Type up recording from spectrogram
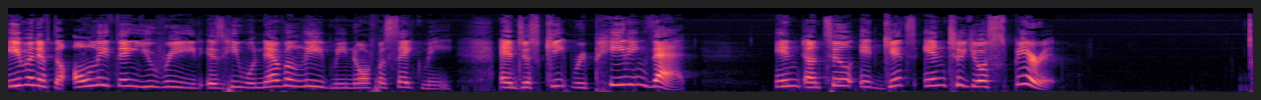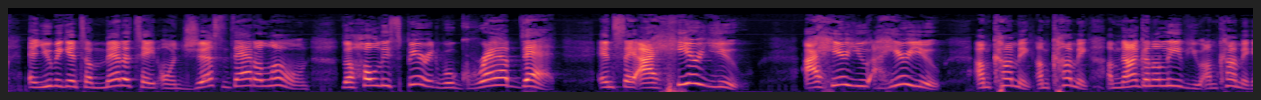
Even if the only thing you read is, He will never leave me nor forsake me, and just keep repeating that in, until it gets into your spirit. And you begin to meditate on just that alone, the Holy Spirit will grab that and say, I hear you. I hear you. I hear you. I'm coming. I'm coming. I'm not going to leave you. I'm coming.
